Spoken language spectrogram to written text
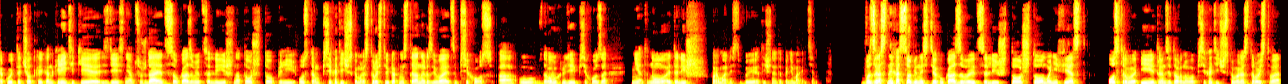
какой-то четкой конкретики здесь не обсуждается, указывается лишь на то, что при остром психотическом расстройстве, как ни странно, развивается психоз, а у здоровых людей психоза нет. Ну, это лишь формальность, вы отлично это понимаете. В возрастных особенностях указывается лишь то, что манифест острого и транзиторного психотического расстройства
